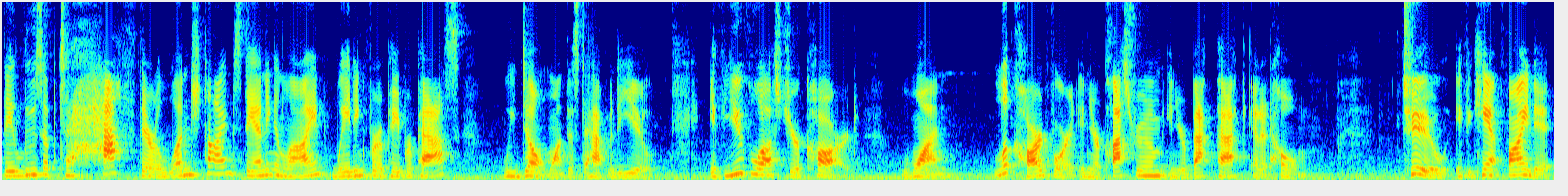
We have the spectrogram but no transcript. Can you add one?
they lose up to half their lunchtime standing in line waiting for a paper pass? We don't want this to happen to you. If you've lost your card, one, look hard for it in your classroom, in your backpack, and at home. Two, if you can't find it,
